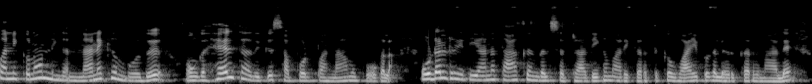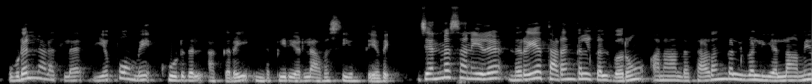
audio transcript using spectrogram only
பண்ணிக்கணும்னு நீங்கள் நினைக்கும் போது உங்கள் ஹெல்த் அதுக்கு சப்போர்ட் பண்ணாமல் போகலாம். உடல் ரீதியான தாக்கங்கள் சற்று அதிகமாக இருக்கிறதுக்கு வாய்ப்புகள் இருக்கிறதுனால உடல் நலத்தில் எப்போவுமே கூடுதல் அக்கறை இந்த பீரியடில் அவசியம் தேவை. ஜென்ம சனியில் நிறைய தடங்கல்கள் வரும். ஆனால் அந்த தடங்கல்கள் எல்லாமே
